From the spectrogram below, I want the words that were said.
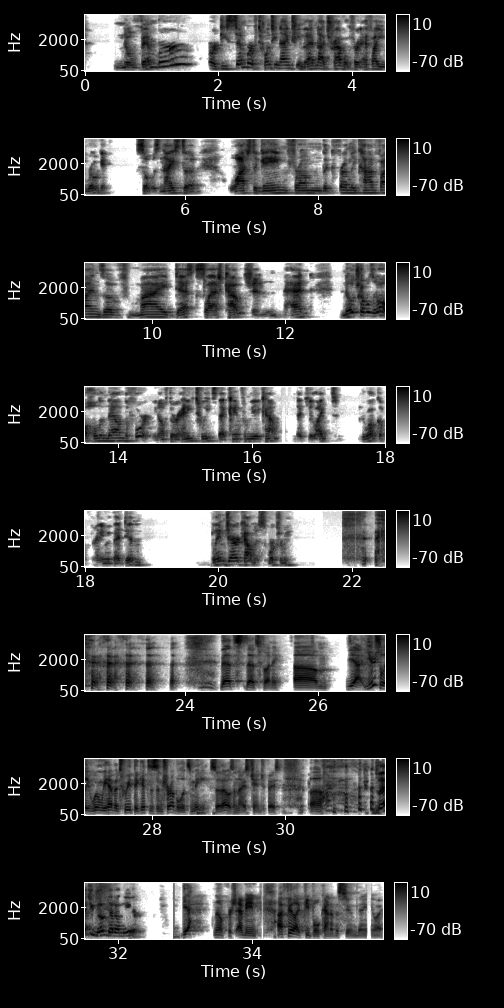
November or December of 2019 that I've not traveled for an FIU road game. So it was nice to watch the game from the friendly confines of my desk slash couch and had no troubles at all holding down the fort. You know, if there were any tweets that came from the account that you liked, you're welcome. Or anyone that didn't, blame Jared Kalmus. Works for me. that's that's funny. Um, yeah, usually when we have a tweet that gets us in trouble, it's me. So that was a nice change of pace. Uh, glad you know that on the air. No, for sure. I mean, I feel like people kind of assumed anyway.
